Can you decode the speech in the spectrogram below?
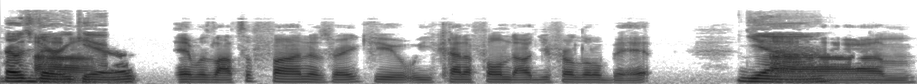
That was very Uh, cute. it was lots of fun. It was very cute. We kind of phoned out you for a little bit. Yeah, Um,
